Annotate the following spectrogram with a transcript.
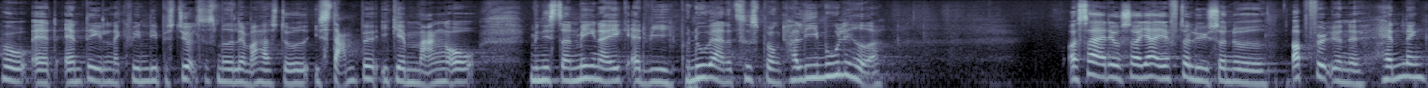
på, at andelen af kvindelige bestyrelsesmedlemmer har stået i stampe igennem mange år. Ministeren mener ikke, at vi på nuværende tidspunkt har lige muligheder. Og så er det jo så, at jeg efterlyser noget opfølgende handling,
